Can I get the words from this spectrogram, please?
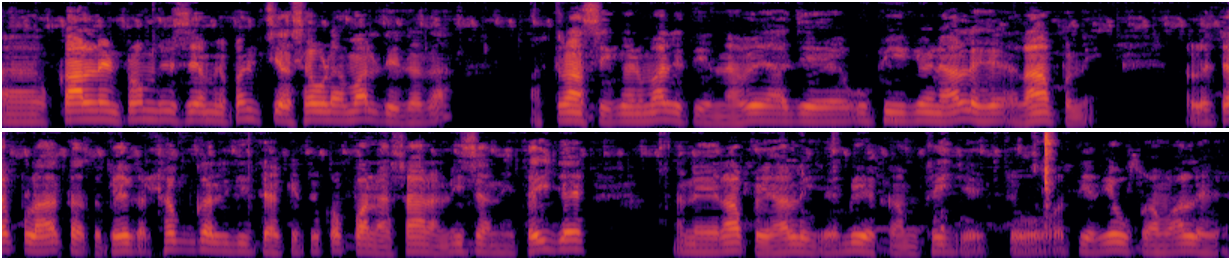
અ, કાલ પ્રમ દિવસે અમે પંચ્યા સવડા મારી દીધા હતા ત્રાસી ગણ મારી હતી અને હવે આજે ઊભી ગણ હાલે છે રાંપની. એટલે ચપલા હતા તો ભેગા ઠપકારી દીધા કે તું કપાના સારા નિશાની થઈ જાય અને રાપે હાલી જાય બે કામ થઈ જાય. તો અત્યારે એવું કામ હાલે છે.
